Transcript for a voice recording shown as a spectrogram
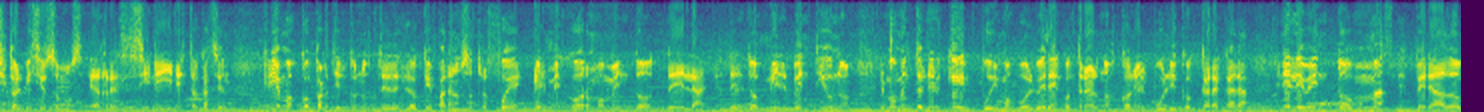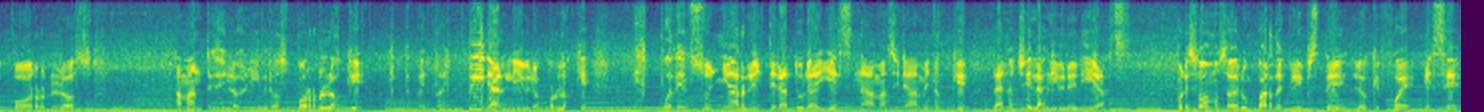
Derechito al Vicio somos RS Cine y en esta ocasión queríamos compartir con ustedes lo que para nosotros fue el mejor momento del año, del 2021. El momento en el que pudimos volver a encontrarnos con el público cara a cara en el evento más esperado por los amantes de los libros, por los que respiran libros, por los que pueden soñar literatura y es nada más y nada menos que la noche de las librerías. Por eso vamos a ver un par de clips de lo que fue ese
